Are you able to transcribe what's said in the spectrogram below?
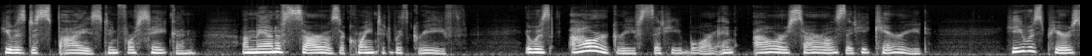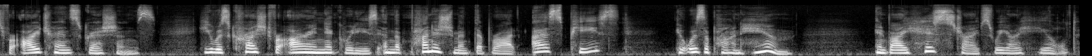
He was despised and forsaken, a man of sorrows acquainted with grief. It was our griefs that he bore and our sorrows that he carried. He was pierced for our transgressions. He was crushed for our iniquities, and the punishment that brought us peace, it was upon him. And by his stripes we are healed.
